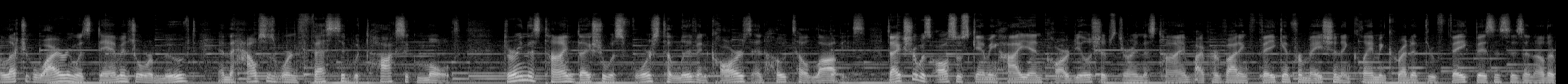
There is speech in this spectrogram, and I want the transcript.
electric wiring was damaged or removed, and the houses were infested with toxic mold. During this time, Dykstra was forced to live in cars and hotel lobbies. Dykstra was also scamming high-end car dealerships during this time by providing fake information and claiming credit through fake businesses and other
